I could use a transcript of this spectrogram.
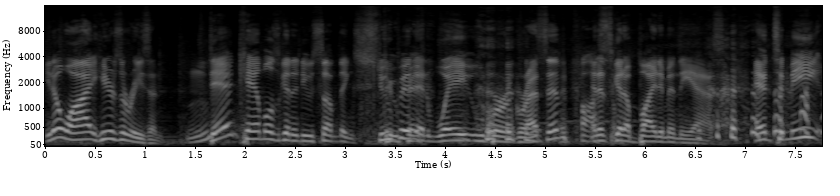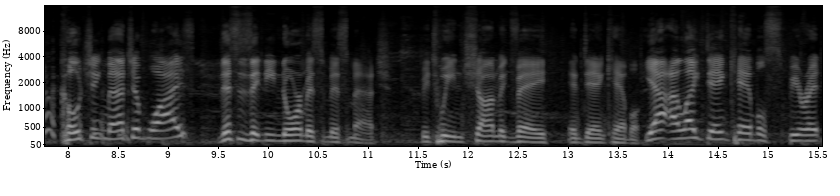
You know why? Here's the reason. Hmm? Dan Campbell's going to do something stupid, Stupid. and way uber aggressive, and, it's going to bite him in the ass. and to me, coaching matchup wise, this is an enormous mismatch between Sean McVay and Dan Campbell. Yeah, I like Dan Campbell's spirit.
